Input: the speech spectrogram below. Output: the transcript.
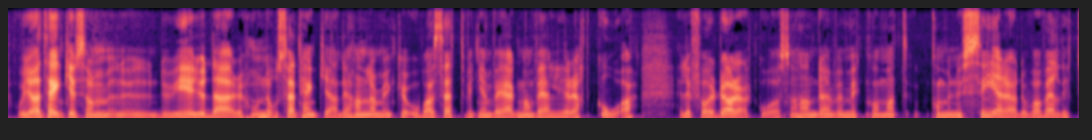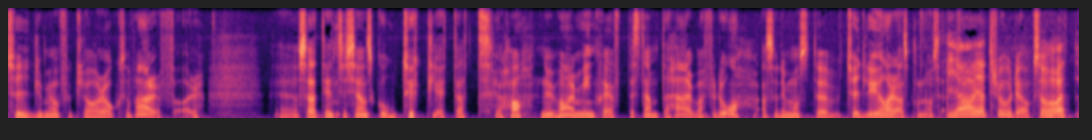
Och jag tänker som, du är ju där och nosar tänker jag. Det handlar mycket, oavsett vilken väg man väljer att gå eller föredrar att gå, så handlar det mycket om att kommunicera och vara väldigt tydlig med att förklara också varför. Eh, så att det inte känns godtyckligt att jaha, nu har min chef bestämt det här, varför då? Alltså det måste tydliggöras på något sätt. Ja, jag tror det också. Mm. Och att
